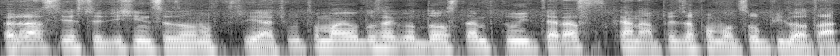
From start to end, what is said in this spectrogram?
raz jeszcze 10 sezonów przyjaciół, to mają do tego dostęp tu i teraz z kanapy za pomocą pilota.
